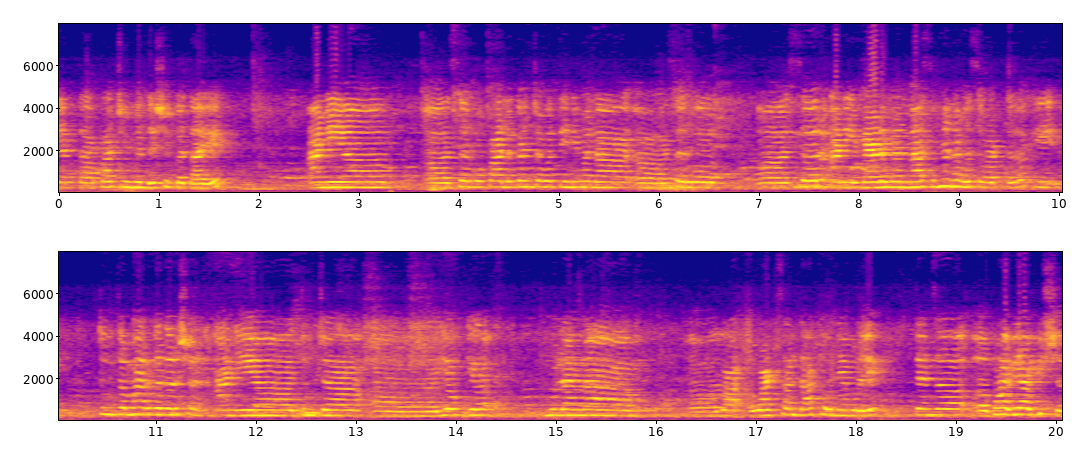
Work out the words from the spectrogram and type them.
इयत्ता पाचवीमध्ये शिकत आहे. आणि सर्व पालकांच्या वतीने मला सर्व सर आणि मॅडमांना असं म्हणावंसं वाटतं की तुमचं मार्गदर्शन आणि तुमच्या योग्य मुलांना वा वाटचाल दाखवण्यामुळे त्यांचं भावी आयुष्य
